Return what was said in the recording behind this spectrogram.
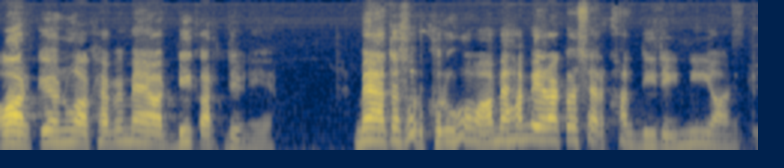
ਹਾਰ ਕੇ ਉਹਨੂੰ ਆਖਿਆ ਵੀ ਮੈਂ ਅੱਡ ਕਰ ਦੇਣੇ ਆ। ਮੈਂ ਤਾਂ ਸੁਰਖਰੂ ਹੋਵਾਂ ਮੈਂ ਕਿਹਾ ਮੇਰਾ ਕੋ ਸਿਰ ਖਾਂਦੀ ਰਹਿਨੀ ਆਣ ਕੇ?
